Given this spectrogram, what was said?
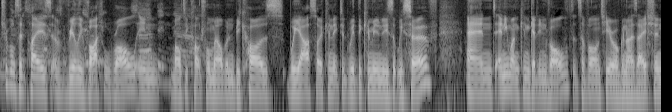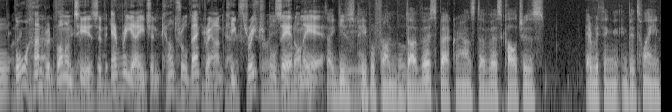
Triple Z plays a really vital role in multicultural Melbourne because we are so connected with the communities that we serve and anyone can get involved. It's a volunteer organisation. 400 volunteers of every age and cultural background keep 3 Triple Z on air. So it gives people from diverse backgrounds, diverse cultures, everything in between,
